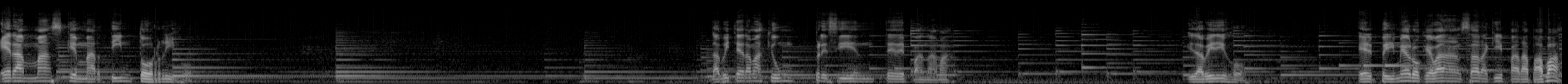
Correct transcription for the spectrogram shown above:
era más que Martín Torrijos. David era más que un presidente de Panamá. Y David dijo, el primero que va a danzar aquí para papá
